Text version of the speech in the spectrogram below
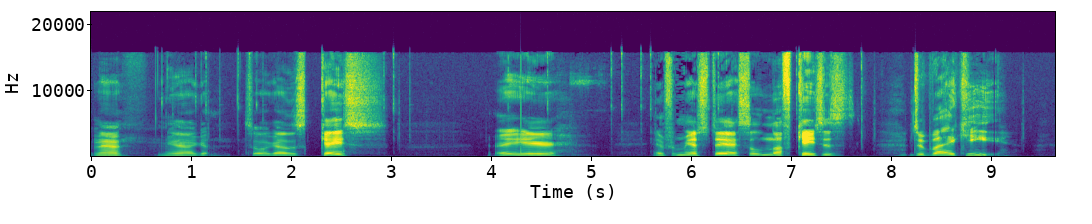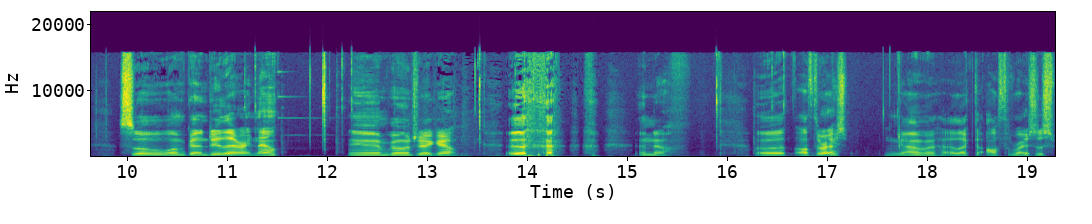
Nah, yeah, I got. So I got this case right here, and from yesterday I sold enough cases to buy a key. So I'm gonna do that right now, and I'm gonna check out. Uh, no, uh, authorize. I, I like to authorize this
